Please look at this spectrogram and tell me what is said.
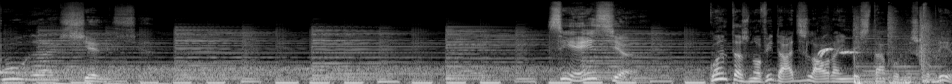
pura ciência. Ciência! Quantas novidades Laura ainda está por descobrir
